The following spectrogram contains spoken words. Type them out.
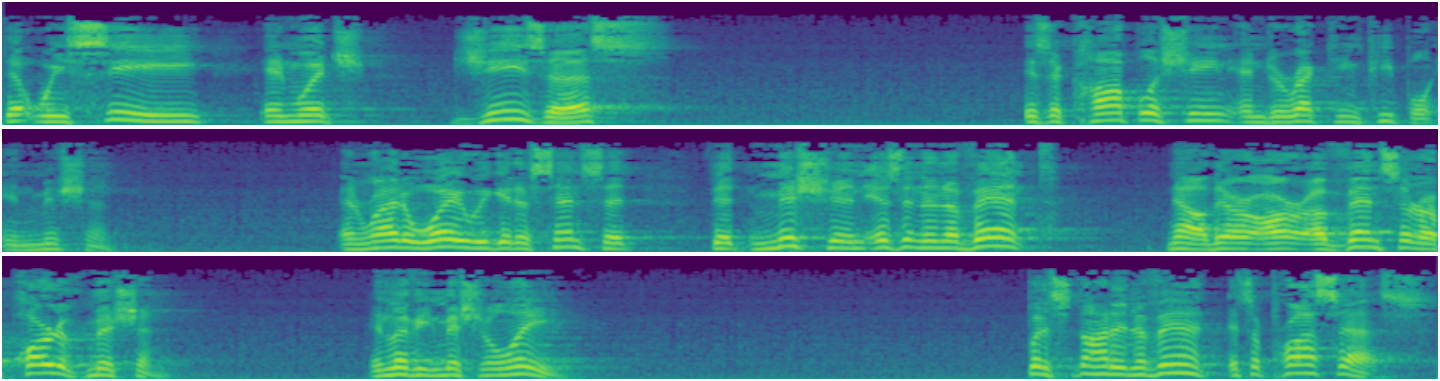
that we see in which Jesus is accomplishing and directing people in mission. And right away we get a sense that, that mission isn't an event. Now there are events that are part of mission in living missionally. But it's not an event, it's a process.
